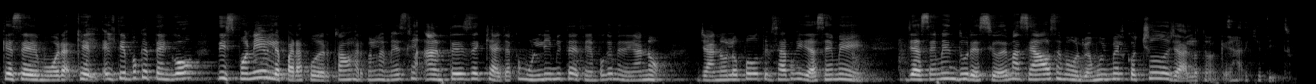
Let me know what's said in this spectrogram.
que se demora, que el, el, tiempo que tengo disponible para poder trabajar con la mezcla antes de que haya como un límite de tiempo que me diga no, ya no lo puedo utilizar porque ya se me, ya se me endureció demasiado, se me volvió muy melcochudo, ya lo tengo que dejar quietito.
